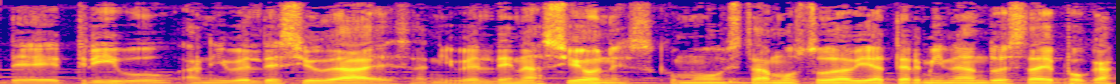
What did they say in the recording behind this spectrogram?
de tribu, a nivel de ciudades, a nivel de naciones, como estamos todavía terminando esta época,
